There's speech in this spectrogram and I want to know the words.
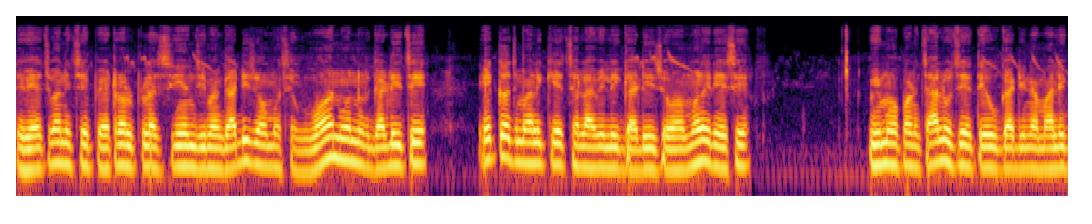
તે વેચવાની છે પેટ્રોલ પ્લસ સીએનજીમાં ગાડી જોવા મળશે વન ઓનર ગાડી છે. એક જ માલિકે ચલાવેલી ગાડી જોવા મળી રહેશે વીમો પણ ચાલુ છે તેવું ગાડીના માલિક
